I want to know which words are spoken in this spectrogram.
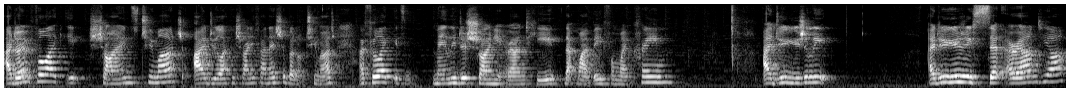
I don't feel like it shines too much. I do like a shiny foundation, but not too much. I feel like it's mainly just shiny around here. That might be from my cream. I do usually, I do usually set around here.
